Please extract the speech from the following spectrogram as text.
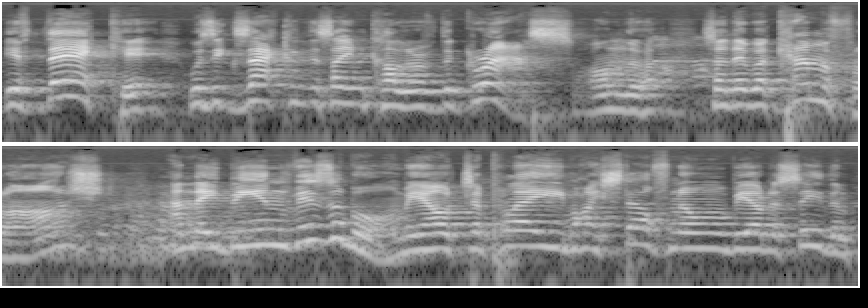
if their kit was exactly the same colour of the grass on the. So they were camouflaged, and they'd be invisible and be able to play by stealth. No one would be able to see them.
